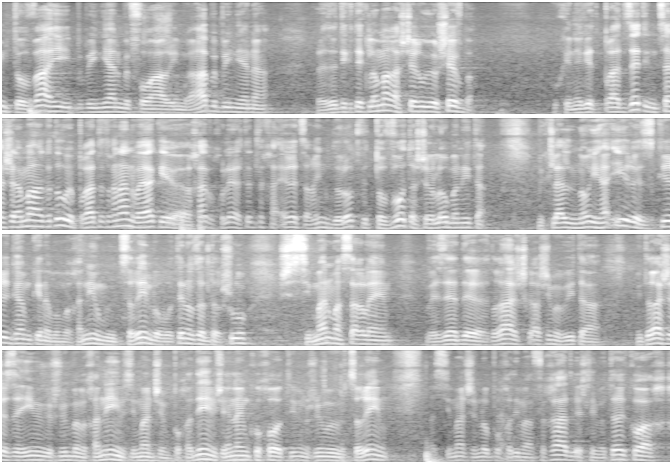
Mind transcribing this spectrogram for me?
אם טובה היא בבניין מפואר, אם רעה בבניינה, וזה דקדק לומר אשר הוא יושב בה. וכנגד פרט זה תמצא שאמר הכתוב בפרט התחנן והיה כי יראך וכולי לתת לך ארץ ערים גדולות וטובות אשר לא בנית. מכלל נוי העיר הזכיר גם כן במחנים ובמצרים ברבותינו ז"ל דרשו שסימן מסר להם וזה דרך דרש, רש"י מביא את המדרש הזה, אם הם יושבים במחנים, סימן שהם פוחדים, שאין להם כוחות, אם הם יושבים במצרים, אז סימן שהם לא פוחדים מאף אחד ויש להם יותר כוח,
